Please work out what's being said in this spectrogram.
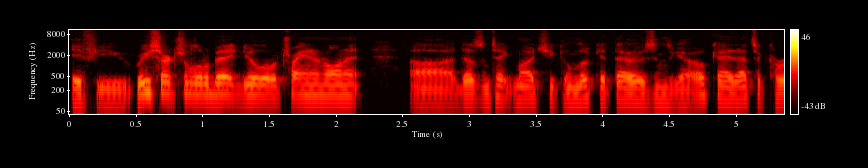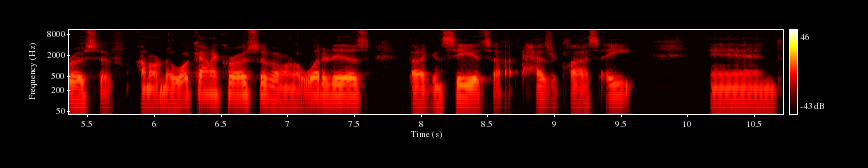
if you research a little bit, do a little training on it, uh, it doesn't take much. You can look at those and go, okay, that's a corrosive. I don't know what kind of corrosive, I don't know what it is, but I can see it's a hazard class eight, and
